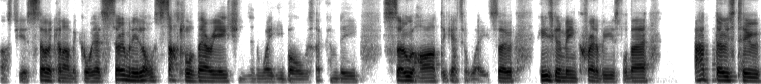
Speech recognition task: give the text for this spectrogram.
last year, so economical. He has so many little subtle variations in the way he bowls that can be so hard to get away. So he's going to be incredibly useful there. Add those two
